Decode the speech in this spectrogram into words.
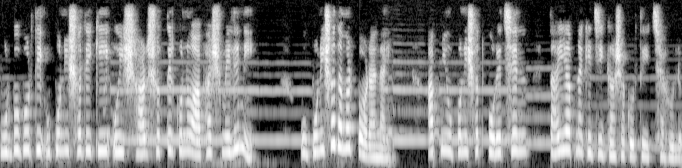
পূর্ববর্তী উপনিষদে কি ওই সার সত্যের কোনো আভাস মেলেনি? উপনিষদ আমার পড়া নাই। আপনি উপনিষদ পড়েছেন, তাই আপনাকে জিজ্ঞাসা করতে ইচ্ছা হলো।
